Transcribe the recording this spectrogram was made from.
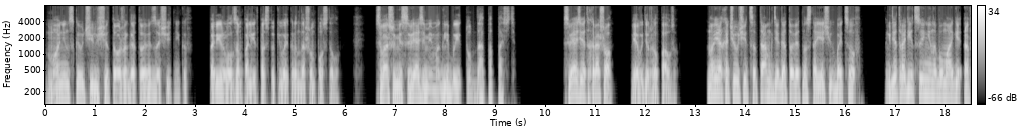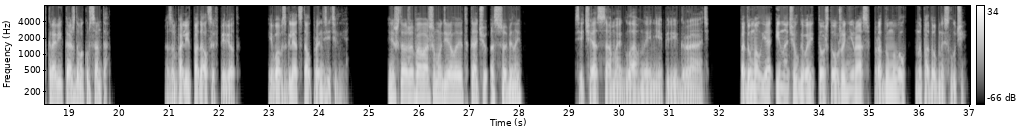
Монинское училище тоже готовит защитников, парировал замполит, постукивая карандашом по столу. С вашими связями могли бы и туда попасть. Связи — это хорошо, я выдержал паузу. Но я хочу учиться там, где готовят настоящих бойцов, где традиции не на бумаге, а в крови каждого курсанта. Замполит подался вперед. Его взгляд стал пронзительнее. «И что же, по-вашему, делает Качу особенной?» Сейчас самое главное не переиграть. Подумал я и начал говорить то, что уже не раз продумывал на подобный случай.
